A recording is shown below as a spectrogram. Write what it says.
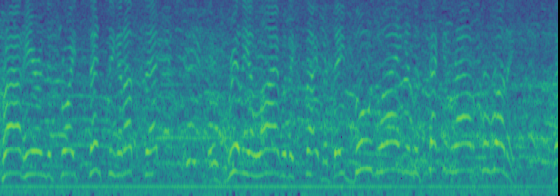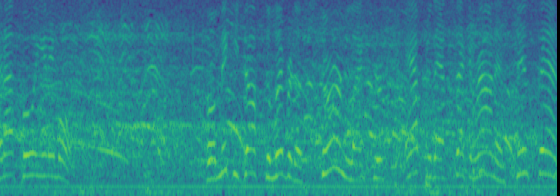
Crowd here in Detroit sensing an upset is really alive with excitement. They booed Laing in the second round for running. They're not booing anymore. Well, Mickey Duff delivered a stern lecture after that second round, and since then,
